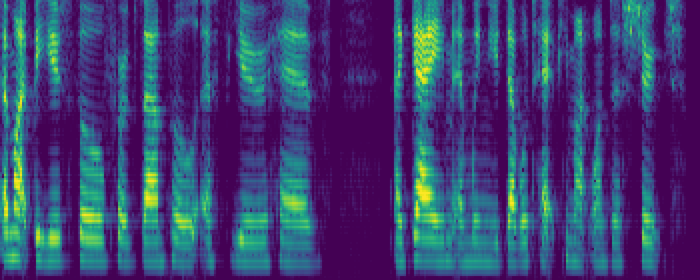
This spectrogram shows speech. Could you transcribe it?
It might be useful, for example, if you have a game and when you double tap, you might want to shoot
